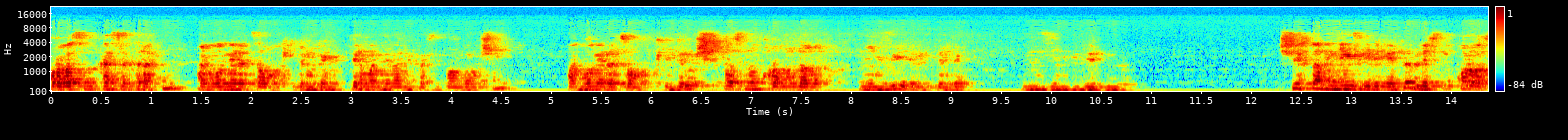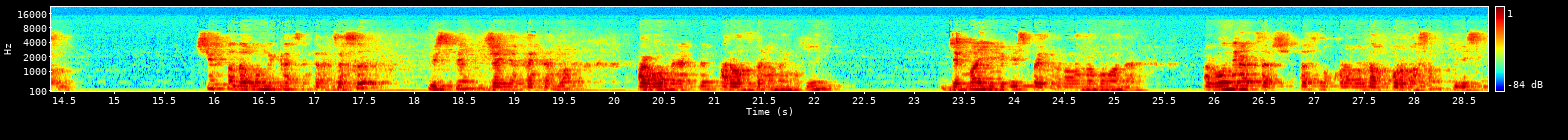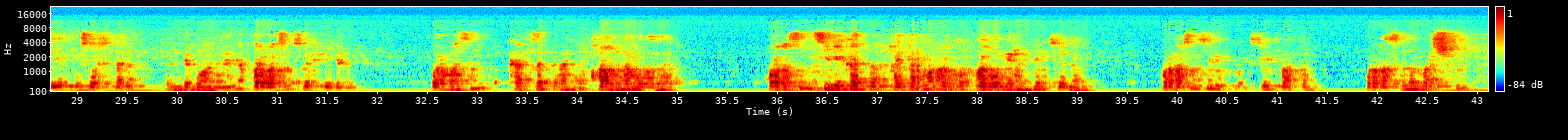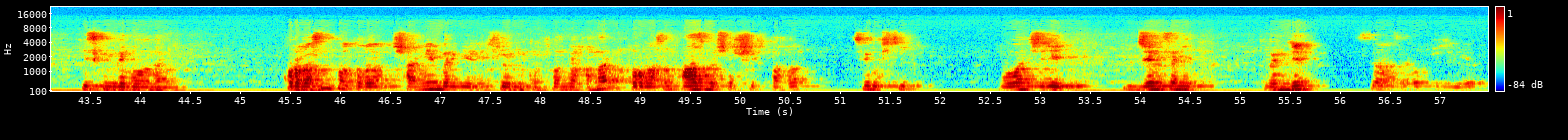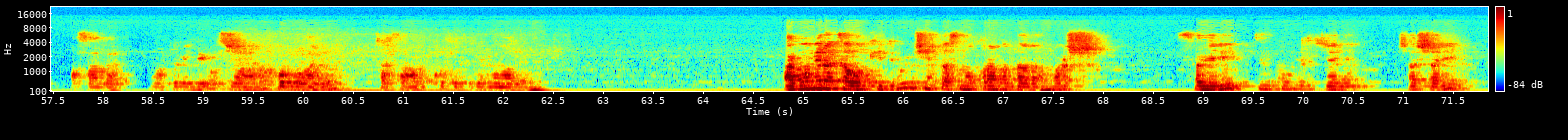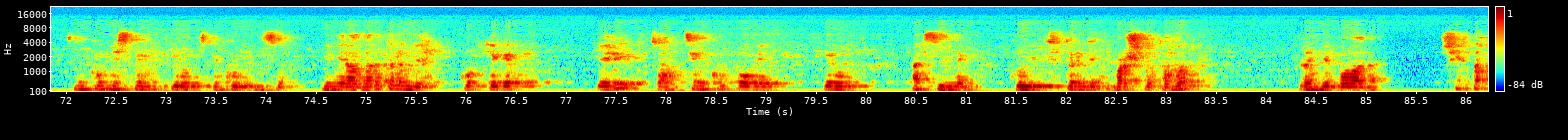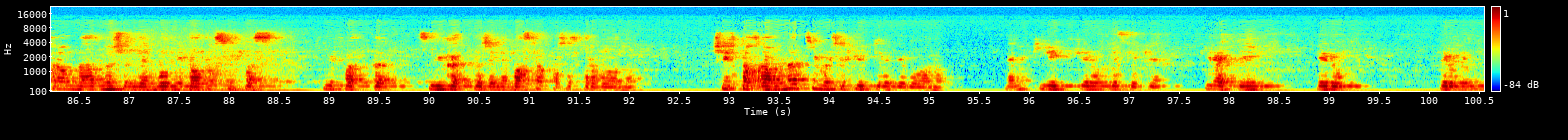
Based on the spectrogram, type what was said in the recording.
қорғасын концентратын агломерациялық күйдірудің термодинамикасын талдау үшін агломерациялық күйдіру шихтасының құрамындағы негізгі элементтердің берілуі шихтаның негізгі элементі білесіздер қорғасын. Шихтада оның концентрациясы өспен және қайтарма агломератпен араластырғаннан кейін жиырма елу бес пайыз аралығында болады. Агломерация шихтасының құрамындағы қорғасын келесідей ресурстары түрінде болады яғни қорғасын сульфиді қорғасын концентраты құрамында болады. Қорғасын силикаты қайтарма агломератпен түседі. Қорғасын сульфаты. Қорғасынның мырыш кескінінде болады. Қорғасын тотығы шаңмен бірге түсуі мүмкін сонымен қатар қорғасын аз мөлшер шифтағы целлюстит буланжирит дженсонит жүзеге асады төмендегі осы жаңағы формуламен жасалып көрсетілген болатын агломерациялық күйдіру шехтасының құрамындағы мырыш солерит цинкум және шаршарит цинкум эспен феррум эспен көбінісі минералдары түрінде көктегі феррит жаңағы цинкум о мен феррум оксидінің көбінісі түрінде мырыш тотығы түрінде болады. Шихта құрамында аз мөлшерде бұл металдық сульфатты силикатты және басқа қосылыстар болады. Шихта құрамында темір сульфид түрінде болады. Яғни пирит феррум есекі пиротин феррум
